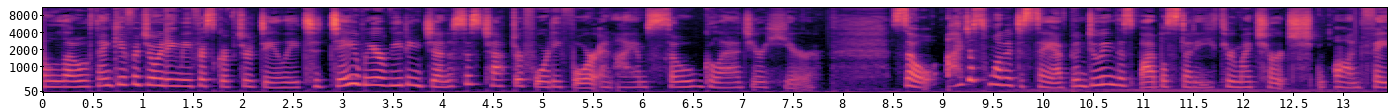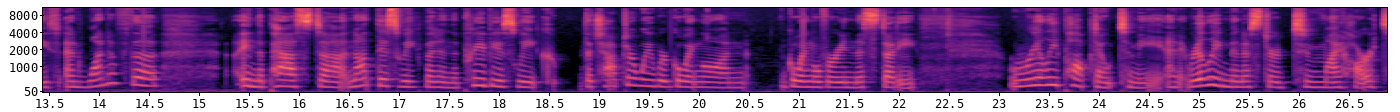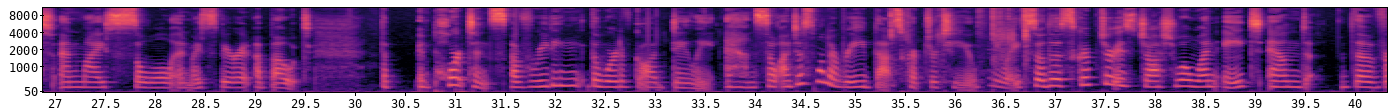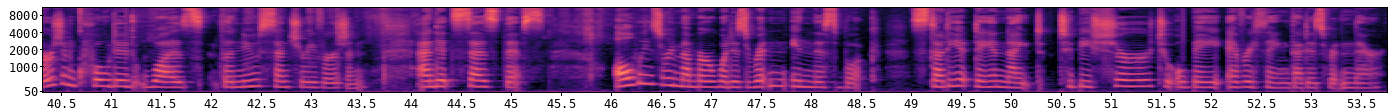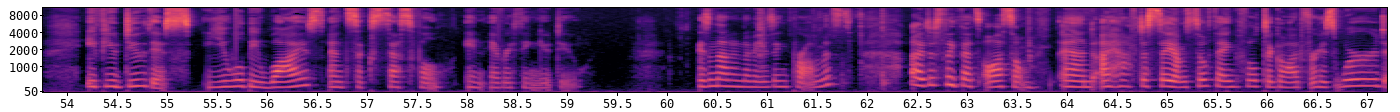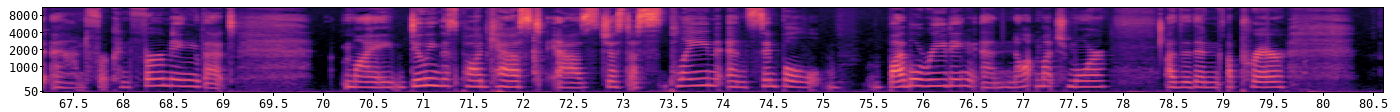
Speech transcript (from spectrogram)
Hello, thank you for joining me for Scripture Daily. Today we are reading Genesis chapter 44, and I am so glad you're here. So, I just wanted to say I've been doing this Bible study through my church on faith, and one of the, in the past, uh, not this week, but in the previous week, the chapter we were going on, going over in this study, really popped out to me and it really ministered to my heart and my soul and my spirit about importance of reading the Word of God daily. And so I just want to read that scripture to you. Anyway, so the scripture is Joshua 1 8, and the version quoted was the New Century Version. And it says this Always remember what is written in this book Study it day and night to be sure to obey everything that is written there. If you do this, you will be wise and successful in everything you do. Isn't that an amazing promise? I just think that's awesome. And I have to say, I'm so thankful to God for His word and for confirming that my doing this podcast as just a plain and simple Bible reading and not much more other than a prayer.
